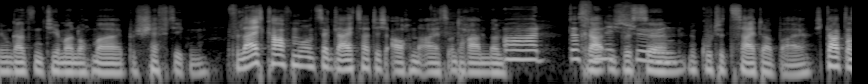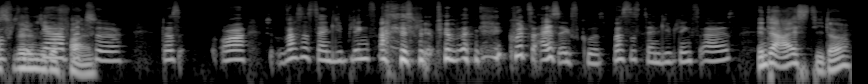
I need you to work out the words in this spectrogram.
dem ganzen Thema nochmal beschäftigen. Vielleicht kaufen wir uns ja gleichzeitig auch ein Eis und haben dann Oh, gerade ein bisschen schön. eine gute Zeit dabei. Ich glaube, das Auf würde mir ja, gefallen. bitte. Das, oh, was ist dein Lieblingseis? Kurzer Eisexkurs. Was ist dein Lieblingseis? In der Eisdiele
